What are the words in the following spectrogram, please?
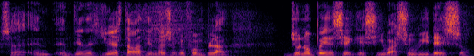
O sea, en- ¿entiendes? Yo ya estaba haciendo eso que fue en plan. Yo no pensé que si iba a subir eso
